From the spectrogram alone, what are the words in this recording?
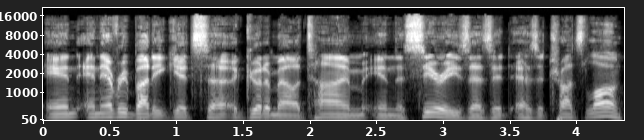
and and everybody gets a, good amount of time in the series as it as it trots along.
